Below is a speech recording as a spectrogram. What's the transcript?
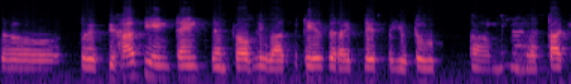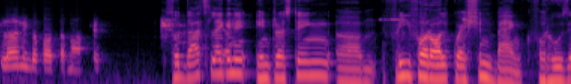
So, so if you have the intent, then probably Varsity is the right place for you to um, start learning about the market. So that's like an interesting um, free-for-all question bank for who's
